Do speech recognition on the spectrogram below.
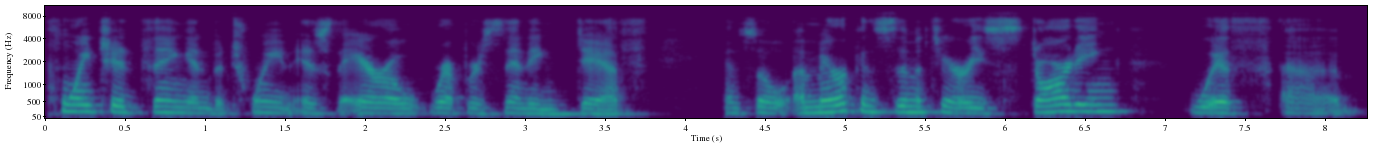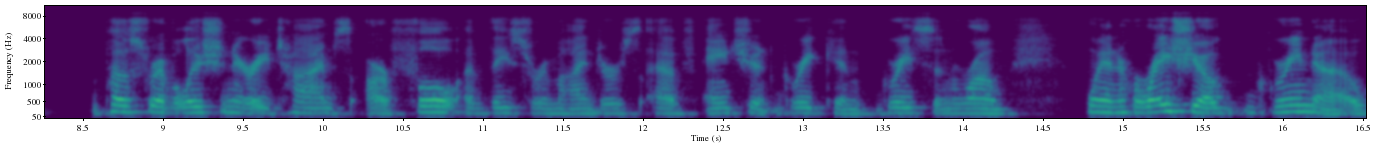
pointed thing in between is the arrow representing death. And so American cemeteries, starting with uh, post-revolutionary times, are full of these reminders of ancient Greek and Greece and Rome when Horatio Greenough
